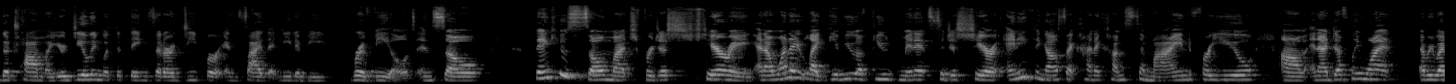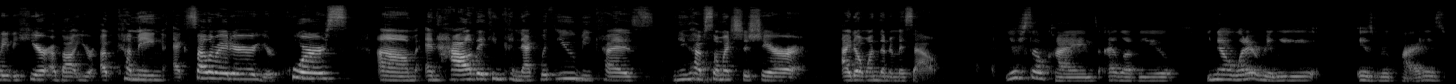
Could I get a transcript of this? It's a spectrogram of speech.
the trauma, you're dealing with the things that are deeper inside that need to be revealed. And so thank you so much for just sharing. And I want to like give you a few minutes to just share anything else that kind of comes to mind for you. Um, and I definitely want everybody to hear about your upcoming accelerator, your course, um, and how they can connect with you because you have so much to share. I don't want them to miss out. You're so kind. I love you. You know, what it really is required is,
